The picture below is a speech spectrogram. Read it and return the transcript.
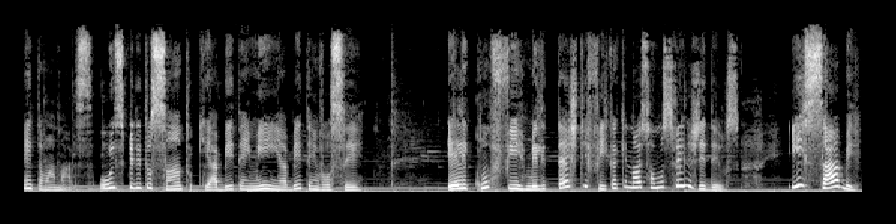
Então, amados, o Espírito Santo que habita em mim e habita em você, ele confirma, ele testifica que nós somos filhos de Deus. E sabe,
